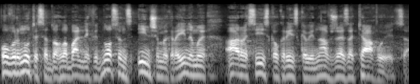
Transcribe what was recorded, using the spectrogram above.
повернутися до глобальних відносин з іншими країнами, а російсько-українська війна вже затягується.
